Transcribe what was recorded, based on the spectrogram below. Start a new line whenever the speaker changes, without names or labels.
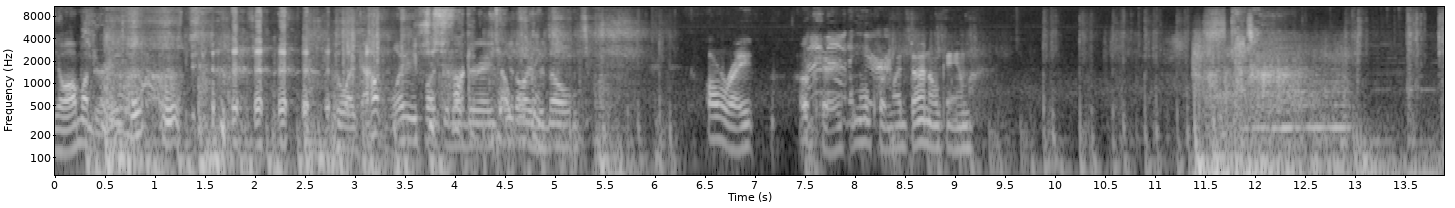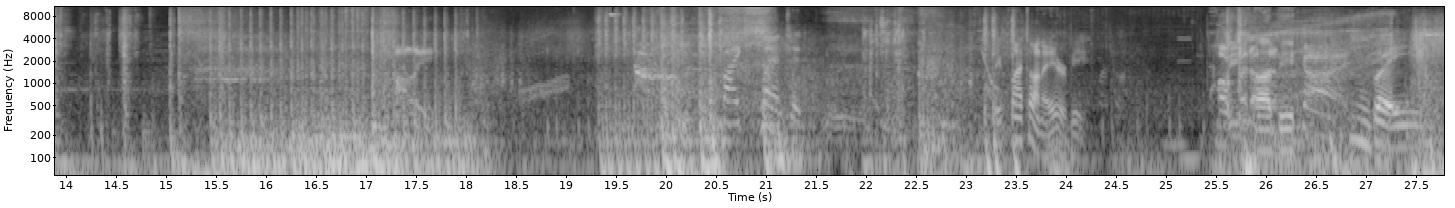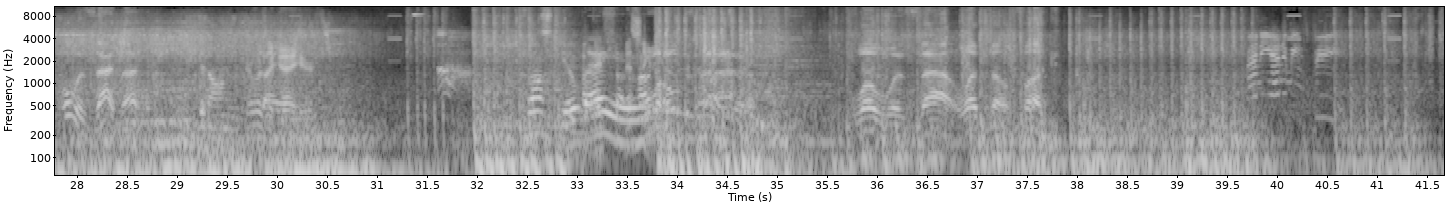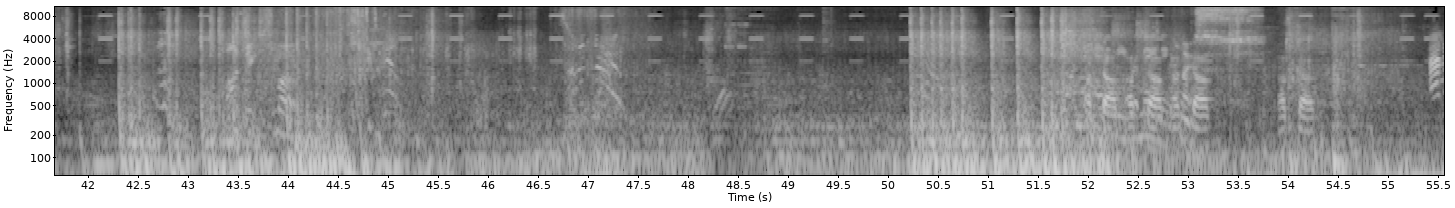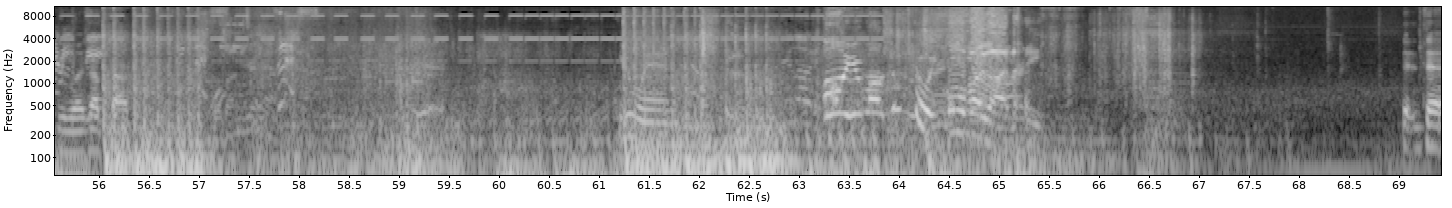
Yo, I'm underage. like, I'm way fucking
fucking
underage. You don't even know.
Alright. Okay,
outta
I'm gonna
here.
play my dino game.
Spike planted.
They plant on A or B.
Uh, B.
Brave.
What was that? That
Get on.
There was a guy here.
Fuck you, hey.
what was that? What was that? What the fuck?
Many enemies B.
Launching smoke.
Up top, up top, up top, up top.
Enemy
He was up top.
Oh, my god.
The, the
